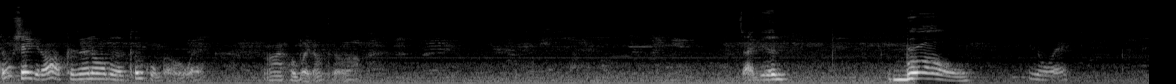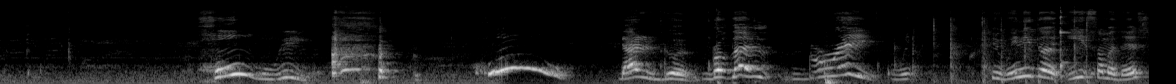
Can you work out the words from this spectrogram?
Don't shake it off, cause then all the coke will go away. I hope I don't throw up. Is that good? Bro, No way. Holy! Woo! That is good. bro, that is great. We, dude, we need to eat some of this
